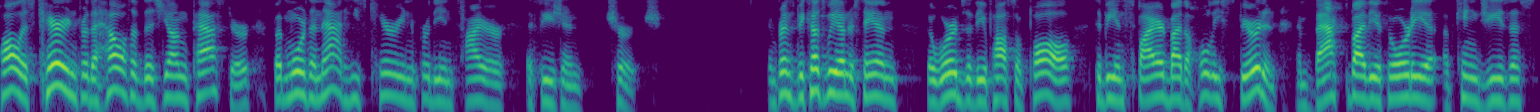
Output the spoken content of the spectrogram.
Paul is caring for the health of this young pastor, but more than that, he's caring for the entire Ephesian church. And friends, because we understand the words of the Apostle Paul to be inspired by the Holy Spirit and, and backed by the authority of King Jesus,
